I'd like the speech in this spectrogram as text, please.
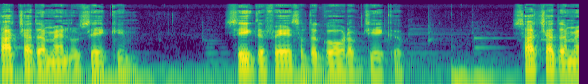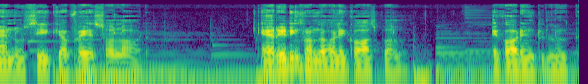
Such are the men who seek him. Seek the face of the God of Jacob. Such are the men who seek your face, O Lord. A reading from the Holy Gospel according to Luke.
